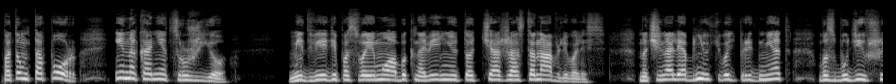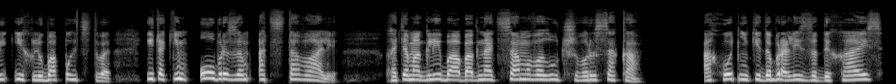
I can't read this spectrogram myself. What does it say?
потом топор и, наконец, ружье. Медведи по своему обыкновению тотчас же останавливались, начинали обнюхивать предмет, возбудивший их любопытство, и таким образом отставали — хотя могли бы обогнать самого лучшего рысака. Охотники добрались, задыхаясь,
